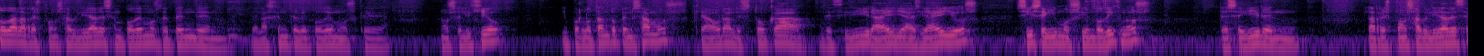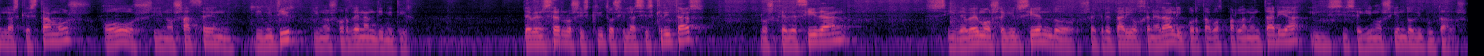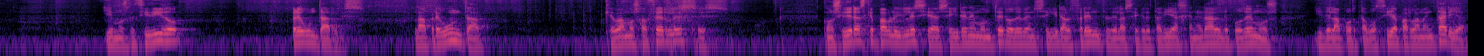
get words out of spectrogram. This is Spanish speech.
todas las responsabilidades en Podemos dependen de la gente de Podemos que nos eligió y por lo tanto pensamos que ahora les toca decidir a ellas y a ellos si seguimos siendo dignos de seguir en las responsabilidades en las que estamos o si nos hacen dimitir y nos ordenan dimitir. Deben ser los inscritos y las inscritas los que decidan si debemos seguir siendo secretario general y portavoz parlamentaria y si seguimos siendo diputados. Y hemos decidido preguntarles. La pregunta que vamos a hacerles es, ¿consideras que Pablo Iglesias e Irene Montero deben seguir al frente de la Secretaría General de Podemos y de la portavocía parlamentaria?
